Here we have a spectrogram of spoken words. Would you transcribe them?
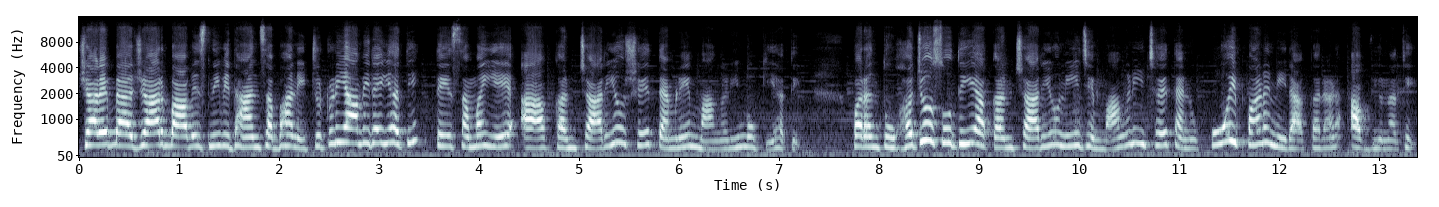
જ્યારે બે હજાર બાવીસની વિધાનસભાની ચૂંટણી આવી રહી હતી, તે સમયે આ કર્મચારીઓ છે, તેમણે માંગણી મૂકી હતી. પરંતુ હજુ સુધી આ કર્મચારીઓની જે માંગણી છે તેનું કોઈ પણ નિરાકરણ આવ્યું નથી.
